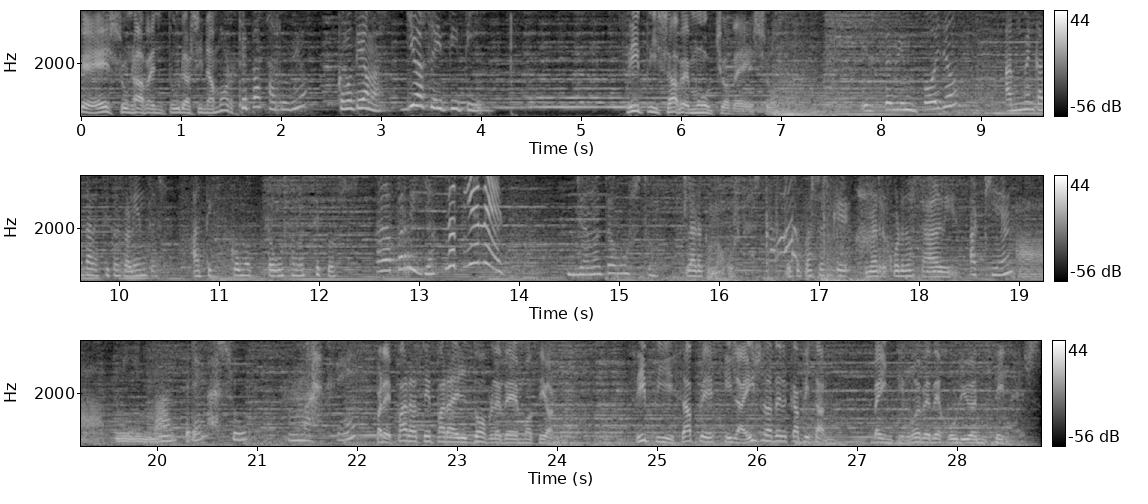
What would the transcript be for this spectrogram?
¿Qué es una aventura sin amor? ¿Qué pasa, Rubio? ¿Cómo te llamas? Yo soy Pipi. Zipi sabe mucho de eso. ¿Y este pollo? A mí me encantan las chicas valientes. ¿A ti cómo te gustan los chicos? A la parrilla. ¡Lo tienes! ¿Ya no te gusto? Claro que me gustas. Lo que pasa es que me recuerdas a alguien. ¿A quién? A mi madre. ¿A su madre? Prepárate para el doble de emoción. Zipi y Zape y la isla del capitán. 29 de julio en cines.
